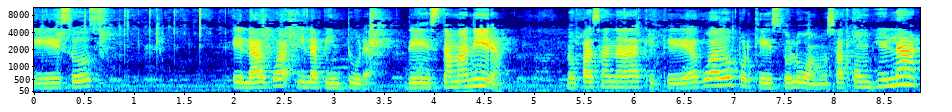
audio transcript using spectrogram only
esos, el agua y la pintura. De esta manera. No pasa nada que quede aguado porque esto lo vamos a congelar.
